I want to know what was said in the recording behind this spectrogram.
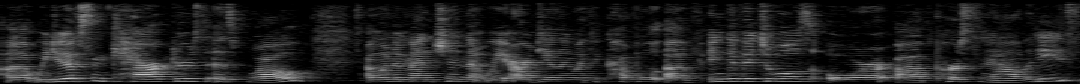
Uh, we do have some characters as well. I want to mention that we are dealing with a couple of individuals or uh, personalities.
